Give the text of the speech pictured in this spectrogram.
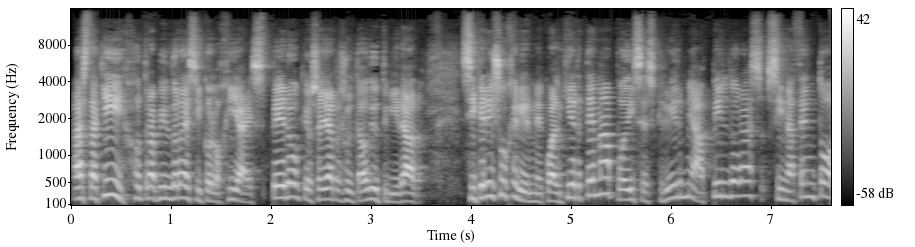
Hasta aquí otra píldora de psicología, espero que os haya resultado de utilidad. Si queréis sugerirme cualquier tema, podéis escribirme a píldoras sin acento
